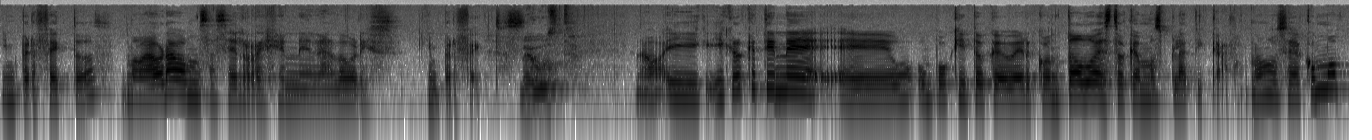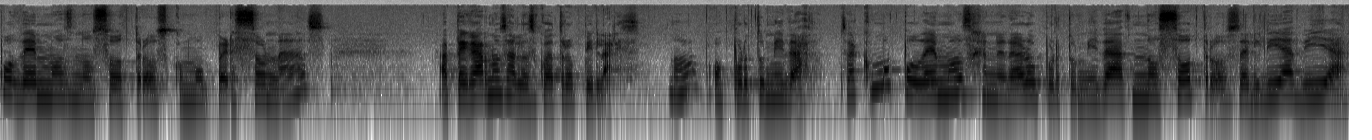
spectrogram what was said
imperfectos, no, ahora vamos a ser regeneradores imperfectos. Me gusta. ¿no? Y, creo que tiene eh, un poquito que ver con todo esto que hemos platicado, ¿no? O sea, ¿cómo podemos nosotros como personas apegarnos a los cuatro pilares? ¿no? Oportunidad. O sea, ¿cómo podemos generar oportunidad nosotros, el día a día?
